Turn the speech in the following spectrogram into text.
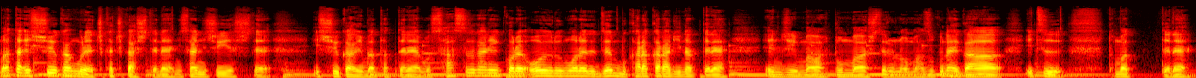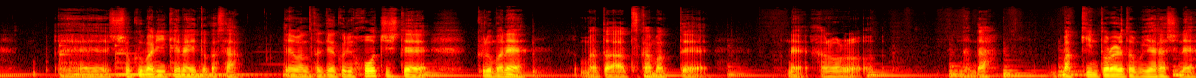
また1週間ぐらいチカチカしてね23日して1週間今経ってねもうさすがにこれオイル漏れで全部カラカラになってねエンジン回分回してるのまずくないか。いつ止まってね、えー、職場に行けないとかさでまた逆に放置して車ねまた捕まってねあのなんだ罰金取られても嫌だしね、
